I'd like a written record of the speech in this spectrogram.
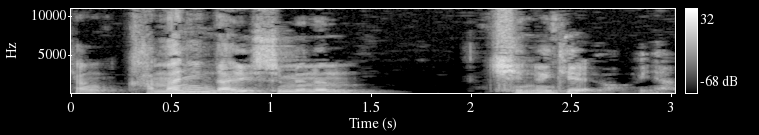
그냥 가만히 나 있으면은 진흙이에요. 그냥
